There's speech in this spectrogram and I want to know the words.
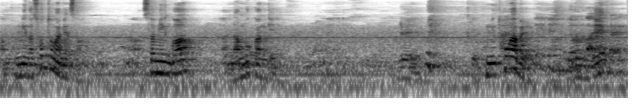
어, 국민과 소통하면서 어, 서민과 어, 남북 관계를 그리고 국민 통합을 이루는데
